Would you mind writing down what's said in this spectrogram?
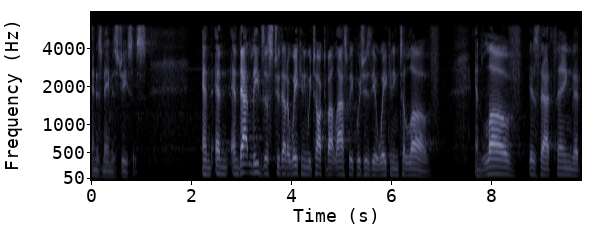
and his name is Jesus. And, and, and that leads us to that awakening we talked about last week, which is the awakening to love. And love is that thing that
